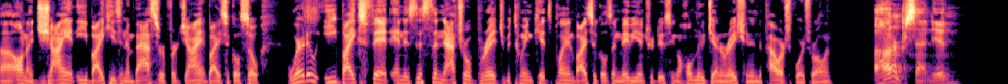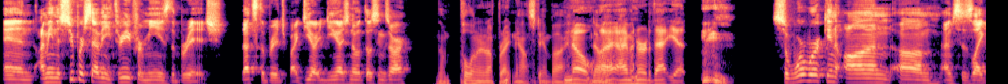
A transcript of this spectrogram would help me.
uh, on a giant e-bike. He's an ambassador for Giant Bicycles. So where do e-bikes fit and is this the natural bridge between kids playing bicycles and maybe introducing a whole new generation into power sports roland 100% dude and i mean the super 73 for me is the bridge that's the bridge bike. Do you, do you guys know what those things are? I'm pulling it up right now. Stand by. No, no. I, I haven't heard of that yet. so we're working on. Um, this is like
